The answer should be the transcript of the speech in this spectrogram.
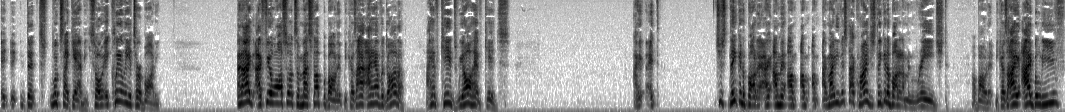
it, it, that looks like Gabby. So it clearly it's her body. And I, I feel all sorts of messed up about it because I, I have a daughter. I have kids. We all have kids. I, I just thinking about it, I, I'm, I'm, I'm, I might even start crying just thinking about it. I'm enraged about it because I I believe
